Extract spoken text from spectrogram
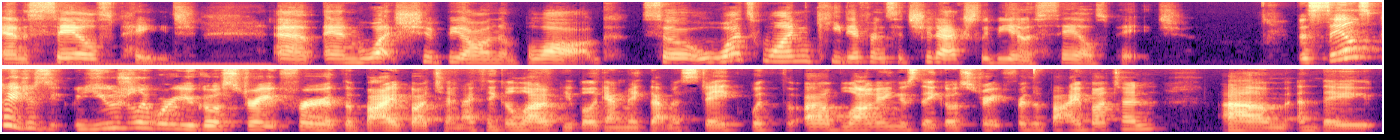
and a sales page uh, and what should be on a blog. So what's one key difference that should actually be on a sales page? The sales page is usually where you go straight for the buy button. I think a lot of people again make that mistake with uh, blogging is they go straight for the buy button. Um, and they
